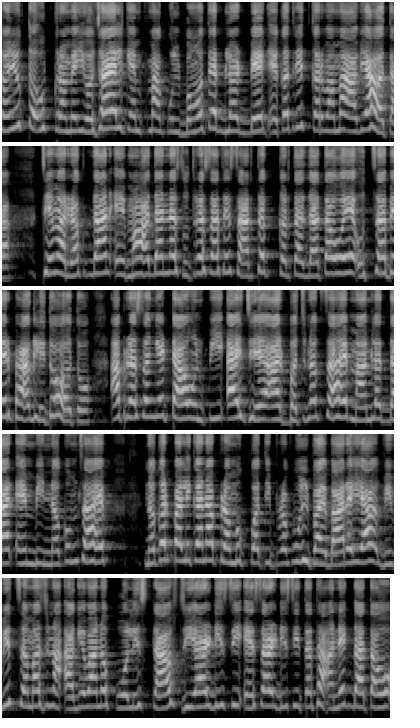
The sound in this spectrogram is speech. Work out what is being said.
સંયુક્ત ઉપક્રમે યોજાયેલ કેમ્પમાં કુલ બોતેર બ્લડ બેગ એકત્રિત કરવામાં આવ્યા હતા. જેમાં રક્તદાન એ મહાદાનના સૂત્ર સાથે સાર્થક કરતા દાતાઓએ ઉત્સાહભેર ભાગ લીધો હતો. આ પ્રસંગે town PI J R Bhachanak સાહેબ, મામલતદાર એમ બી નકુમ સાહેબ, નગરપાલિકાના પ્રમુખ પતિ પ્રફુલભાઈ બારૈયા, વિવિધ સમાજના આગેવાનો, પોલીસ સ્ટાફ જીઆરડીસી એસઆરડીસી તથા અનેક દાતાઓ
